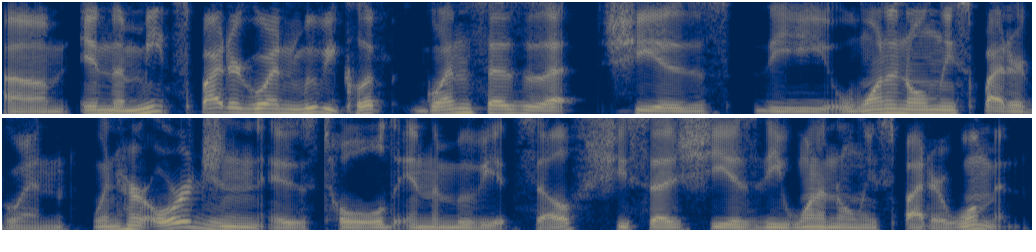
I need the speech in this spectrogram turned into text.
Um, in the Meet Spider Gwen movie clip, Gwen says that she is the one and only Spider Gwen. When her origin is told in the movie itself, she says she is the one and only Spider Woman.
